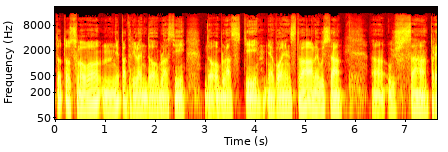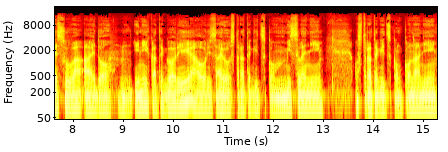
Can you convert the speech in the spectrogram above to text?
toto slovo mm, nepatrí len do oblasti, do oblasti vojenstva, ale už sa, uh, už sa presúva aj do mm, iných kategórií a hovorí sa aj o strategickom myslení, o strategickom konaní,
